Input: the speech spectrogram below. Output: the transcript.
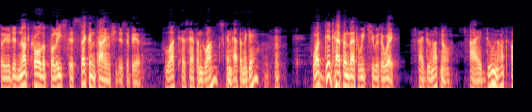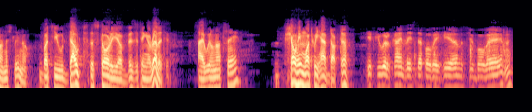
So you did not call the police the second time she disappeared? What has happened once can happen again. What did happen that week she was away? I do not know. I do not honestly know. But you doubt the story of visiting a relative? I will not say. Show him what we have, Doctor. If you will kindly step over here, Monsieur Beauvais. Hmm?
